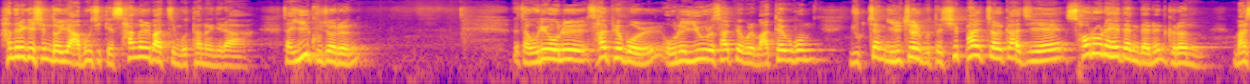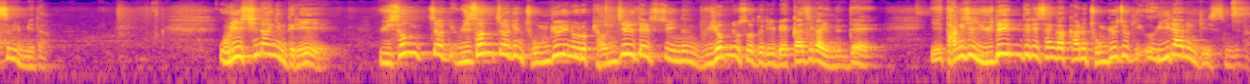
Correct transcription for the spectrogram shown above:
하늘에 계신 너희 아버지께 상을 받지 못하느니라. 자, 이 구절은 자, 우리가 오늘 살펴볼 오늘 이후로 살펴볼 마태복음 6장 1절부터 18절까지의 서론에 해당되는 그런 말씀입니다. 우리 신앙인들이 위성적 위선적인 종교인으로 변질될 수 있는 위험 요소들이 몇 가지가 있는데 이 당시 유대인들이 생각하는 종교적 의라는 게 있습니다.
